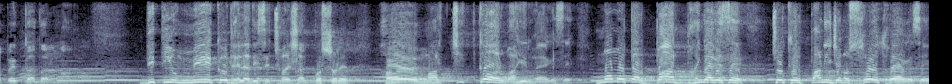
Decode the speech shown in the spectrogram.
অপেক্ষা কর মা। দ্বিতীয় মেয়েকেও ঢেলা দিছে ছয় সাত বৎসরের হয়, মার চিৎকার বাহির হয়ে গেছে। মমতার বাদ ভাঙ্গা গেছে। চোখের পানি যেন স্রোত হয়ে গেছে।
